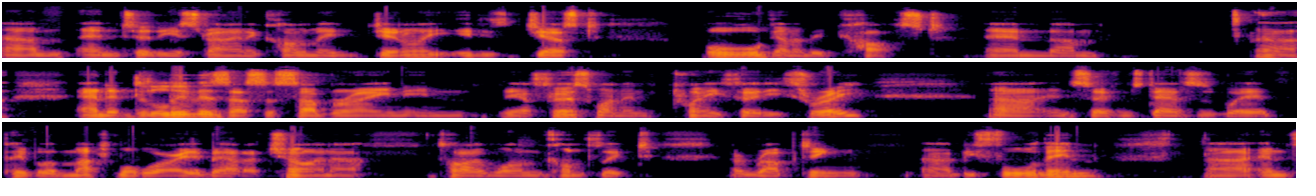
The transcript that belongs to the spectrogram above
um, and to the Australian economy generally. It is just all going to be cost. And um, uh, and it delivers us a submarine in the you know, first one in 2033 uh, in circumstances where people are much more worried about a China Taiwan conflict erupting uh, before then. Uh, and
